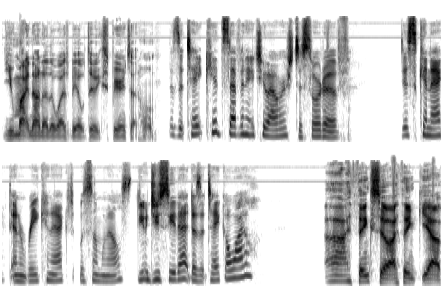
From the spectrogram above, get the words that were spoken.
you might not otherwise be able to experience at home. Does it take kids 72 hours to sort of disconnect and reconnect with someone else? Do you, do you see that? Does it take a while? Uh, I think so. I think yeah.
